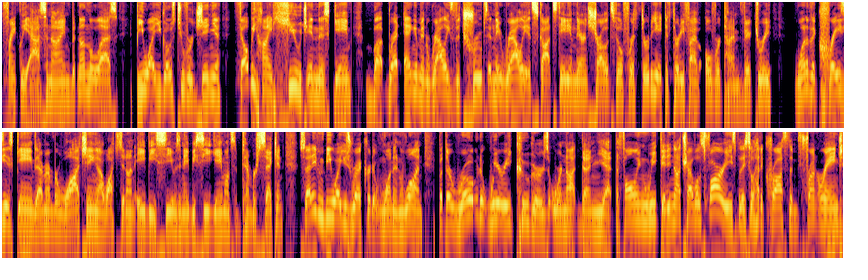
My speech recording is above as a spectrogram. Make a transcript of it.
frankly asinine, but nonetheless, BYU goes to Virginia, fell behind huge in this game, but Bret Engemann rallies the troops and they rally at Scott Stadium there in Charlottesville for a 38 to 35 overtime victory one of the craziest games I remember watching. I watched it on ABC. It was an ABC game on September 2nd. So that even BYU's record at 1 and 1, but the road weary Cougars were not done yet. The following week they did not travel as far east, but they still had to cross the front range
